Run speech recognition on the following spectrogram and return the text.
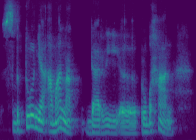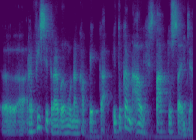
sebetulnya amanat dari eh, perubahan uh, revisi terhadap undang-undang KPK itu kan alih status saja.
